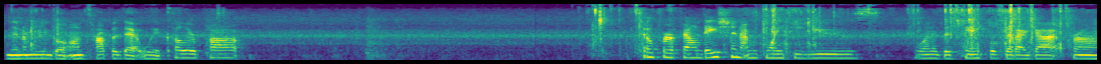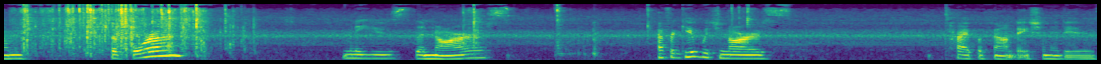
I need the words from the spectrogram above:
And then I'm gonna go on top of that with ColourPop. So for a foundation, I'm going to use one of the samples that I got from Sephora. I'm going to use the NARS. I forget which NARS type of foundation it is.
